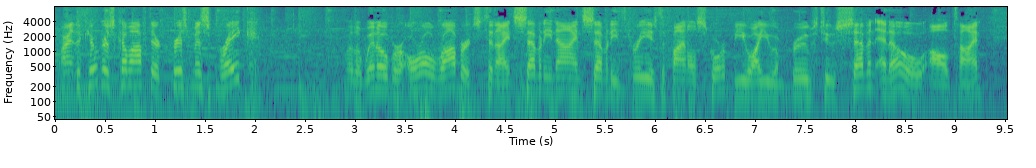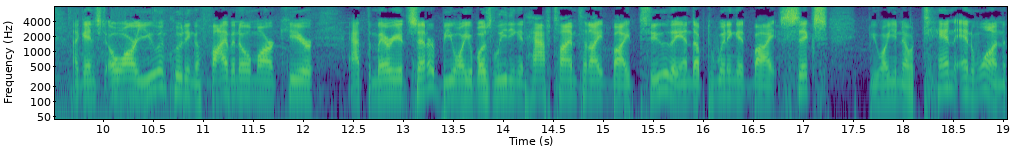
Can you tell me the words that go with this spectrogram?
All right, the Cougars come off their Christmas break with a win over Oral Roberts tonight. 79 73 is the final score. BYU improves to 7 0 all time against ORU, including a 5 0 mark here at the Marriott Center. BYU was leading at halftime tonight by two. They end up winning it by six. BYU now 10 and 1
